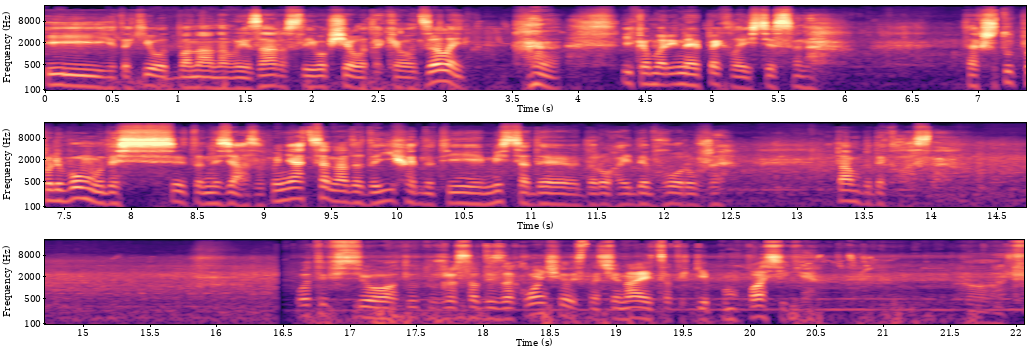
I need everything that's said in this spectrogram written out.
І такі от бананові зарослі, і взагалі таке от зелень. І комаріне пекло, естественно. Так що тут по-любому десь не можна зупинятися, треба доїхати до тієї місця, де дорога йде вгору вже. Там буде класно. От і все. Тут вже сади закончились, починаються такі помпасики. От.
